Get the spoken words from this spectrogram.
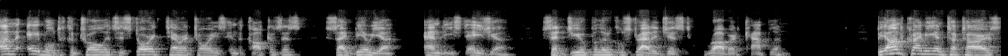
unable to control its historic territories in the Caucasus, Siberia, and East Asia, said geopolitical strategist Robert Kaplan. Beyond Crimean Tatars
